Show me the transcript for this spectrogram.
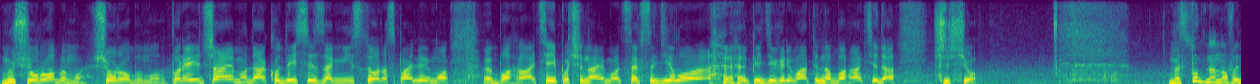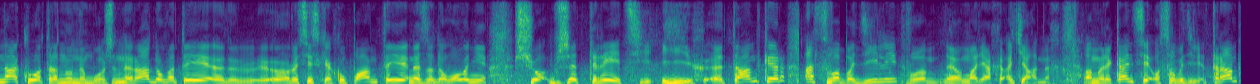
Ну що робимо? Що робимо? Переїжджаємо да, кудись за місто, розпалюємо е, багаття і починаємо це все діло підігрівати на багаті, да? чи що? Наступна новина, котра ну не може не радувати. Е, е, Російські окупанти незадоволені, що вже третій їх е, танкер освободили в морях океанах. Американці освободили. Трамп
